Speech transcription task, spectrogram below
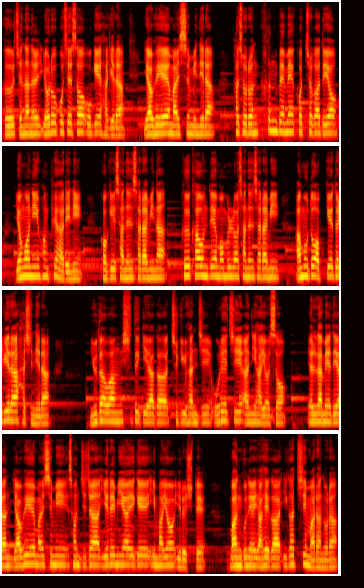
그 재난을 여러 곳에서 오게 하리라. 야훼의 말씀이니라 하솔은 큰 뱀의 거처가 되어 영원히 황폐하리니 거기 사는 사람이나 그 가운데 머물러 사는 사람이 아무도 없게 되리라 하시니라. 유다 왕 시드기야가 즉위한 지 오래지 아니하여서 엘람에 대한 야훼의 말씀이 선지자 예레미야에게 임하여 이르시되 만군의 야훼가 이같이 말하노라.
